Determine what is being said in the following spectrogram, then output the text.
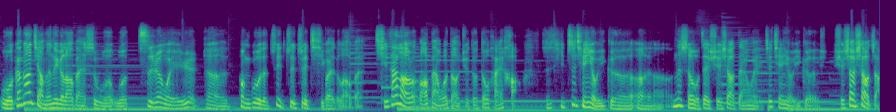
我刚刚讲的那个老板是我我自认为认呃碰过的最最最奇怪的老板，其他老老板我倒觉得都还好。只是之前有一个呃，那时候我在学校单位，之前有一个学校校长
